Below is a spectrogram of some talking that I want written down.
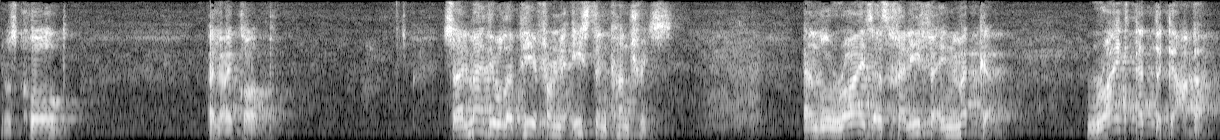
It was called Al-Iqab. So Al-Mahdi will appear from the eastern countries and will rise as Khalifa in Mecca, right at the Kaaba,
